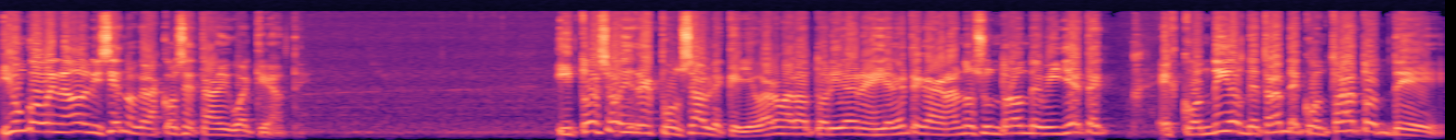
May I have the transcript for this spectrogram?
Y un gobernador diciendo que las cosas están igual que antes. Y todos esos irresponsables que llevaron a la Autoridad de Energía Eléctrica ganándose un dron de billetes escondidos detrás de contratos de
